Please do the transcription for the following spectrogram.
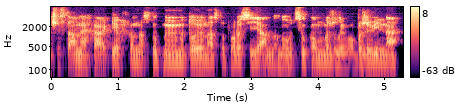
Чи стане Харків наступною метою наступу росіян? Ну цілком можливо. Божевільна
